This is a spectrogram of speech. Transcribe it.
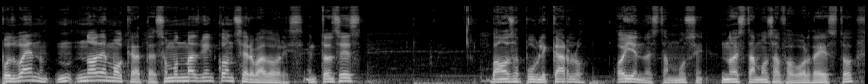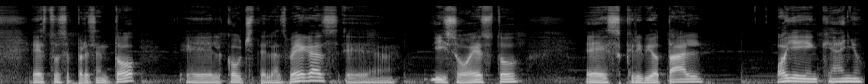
pues bueno, no demócratas, somos más bien conservadores. Entonces, vamos a publicarlo. Oye, no estamos, no estamos a favor de esto. Esto se presentó el coach de Las Vegas eh, hizo esto, escribió tal. Oye, ¿y en qué año?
